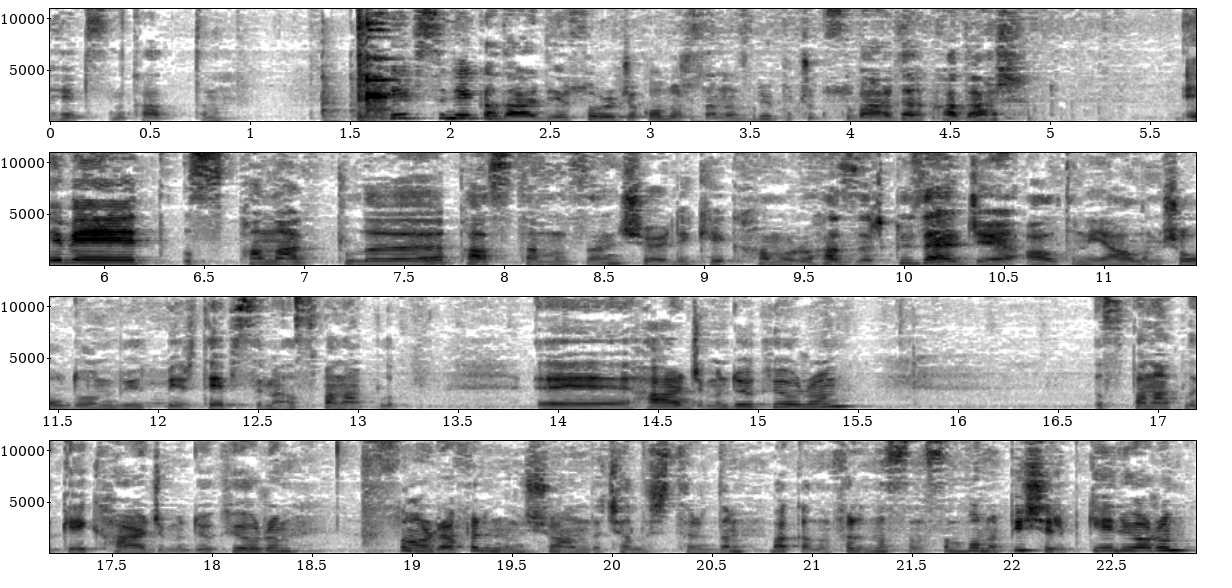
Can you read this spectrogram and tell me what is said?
Şöyle hepsini kattım. Hepsi ne kadar diye soracak olursanız bir buçuk su bardağı kadar. Evet ıspanaklı pastamızın şöyle kek hamuru hazır. Güzelce altını yağlamış olduğum büyük bir tepsime ıspanaklı e, harcımı döküyorum. Ispanaklı kek harcımı döküyorum. Sonra fırınımı şu anda çalıştırdım. Bakalım fırın ısınsın. Bunu pişirip geliyorum.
